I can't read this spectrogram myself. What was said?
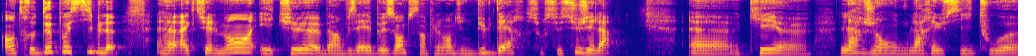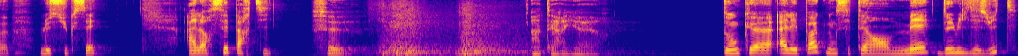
entre deux possibles actuellement et que ben vous avez besoin tout simplement d'une bulle d'air sur ce sujet-là, qui est l'argent ou la réussite ou le succès. Alors c'est parti. Feu. Intérieur. Donc euh, à l'époque, donc c'était en mai 2018,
